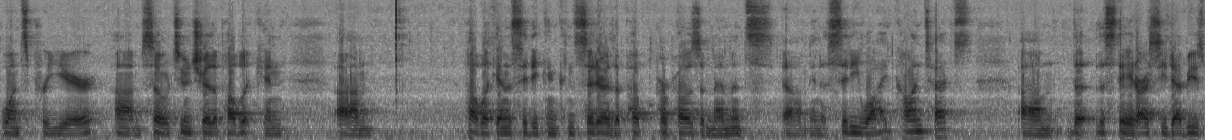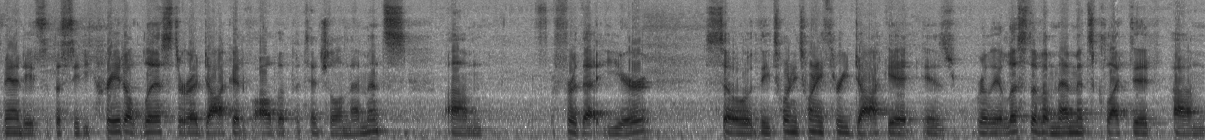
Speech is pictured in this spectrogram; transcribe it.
once per year. Um, So to ensure the public can, um, public and the city can consider the proposed amendments um, in a citywide context, um, the, the state RCW's mandates that the city create a list or a docket of all the potential amendments um, for that year. So the 2023 docket is really a list of amendments collected um,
